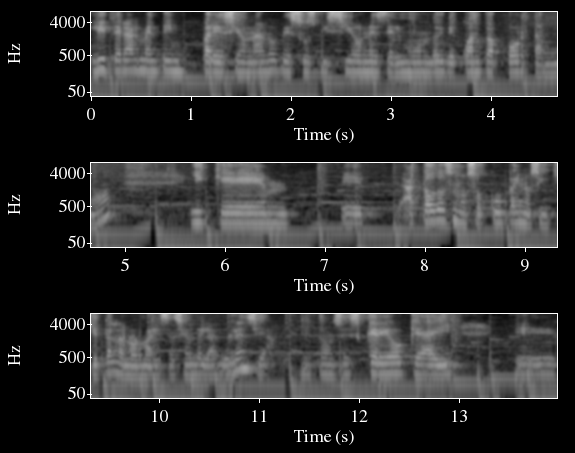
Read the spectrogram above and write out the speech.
literalmente impresionado de sus visiones del mundo y de cuánto aportan, ¿no? Y que eh, a todos nos ocupa y nos inquieta la normalización de la violencia. Entonces creo que hay eh,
